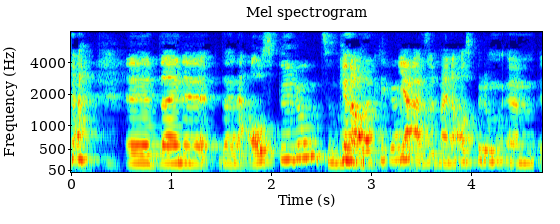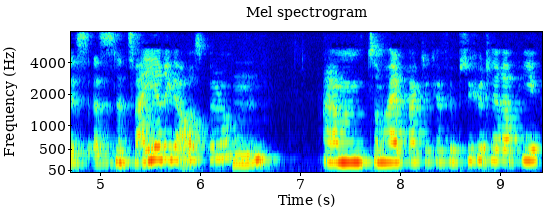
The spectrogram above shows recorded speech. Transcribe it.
äh, deine, deine Ausbildung zum genau. Heilpraktiker? Ja, also meine Ausbildung ähm, ist, also es ist eine zweijährige Ausbildung mhm. ähm, zum Heilpraktiker für Psychotherapie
